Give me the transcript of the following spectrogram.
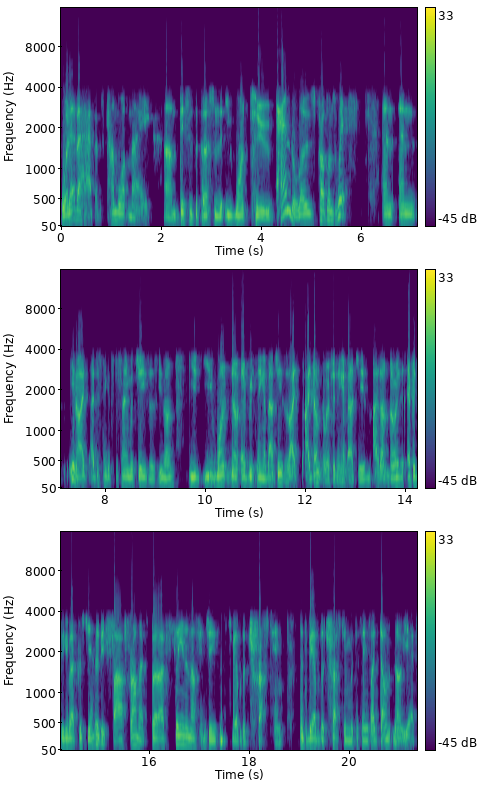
whatever happens, come what may, um, this is the person that you want to handle those problems with? And and you know, I, I just think it's the same with Jesus. You know, you you won't know everything about Jesus. I I don't know everything about Jesus. I don't know everything about Christianity. Far from it. But I've seen enough in Jesus to be able to trust Him and to be able to trust Him with the things I don't know yet.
